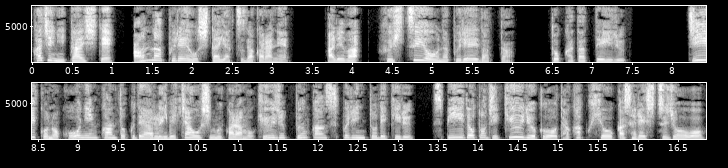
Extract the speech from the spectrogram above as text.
家事に対してあんなプレーをしたやつだからね。あれは不必要なプレーだった。と語っている。ジーコの公認監督であるイビチャオシムからも90分間スプリントできるスピードと持久力を高く評価され出場を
